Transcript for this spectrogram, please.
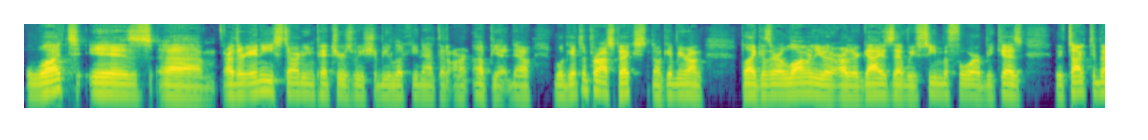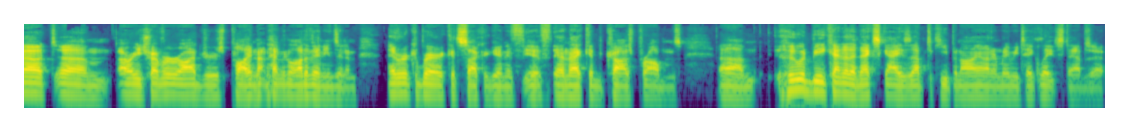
What is um are there any starting pitchers we should be looking at that aren't up yet? Now we'll get to prospects, don't get me wrong, but like is there a long are there guys that we've seen before? Because we've talked about um already Trevor Rogers probably not having a lot of innings in him. Edward Cabrera could suck again if if and that could cause problems. Um, who would be kind of the next guys up to keep an eye on and maybe take late stabs at?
